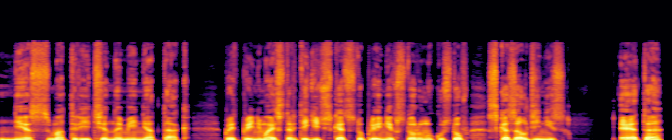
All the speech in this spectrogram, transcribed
«Не смотрите на меня так», — предпринимая стратегическое отступление в сторону кустов, сказал Денис. «Это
